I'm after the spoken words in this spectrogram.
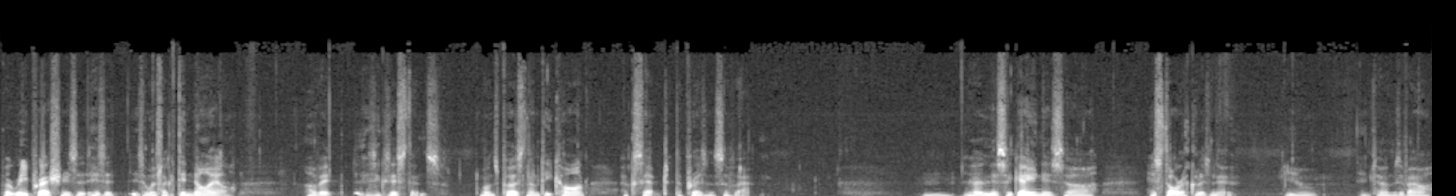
But repression is a, is a, is almost like a denial of it, its existence. One's personality can't accept the presence of that. Mm. And this again is uh, historical, isn't it? You know, in terms of our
